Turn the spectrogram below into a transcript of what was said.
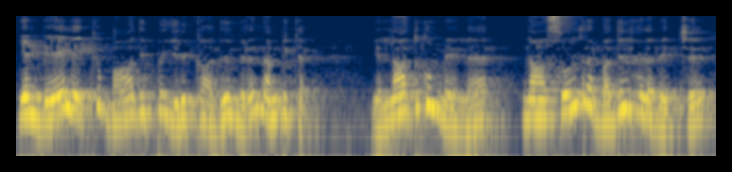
என் வேலைக்கு பாதிப்பு இருக்காதுங்கிற நம்பிக்கை. எல்லாத்துக்கும் மேல நான் சொல்ற பதில்களை வச்சு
